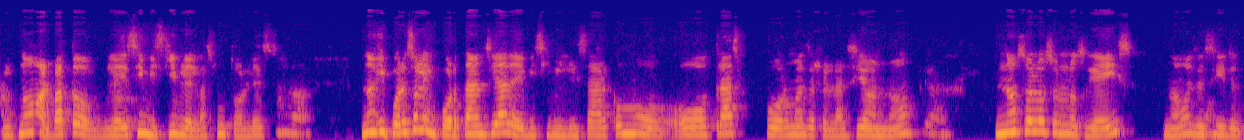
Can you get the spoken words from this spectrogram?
pues no, al vato le es invisible el asunto, les... No, y por eso la importancia de visibilizar como otras formas de relación, ¿no? No solo son los gays, ¿no? Es decir,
